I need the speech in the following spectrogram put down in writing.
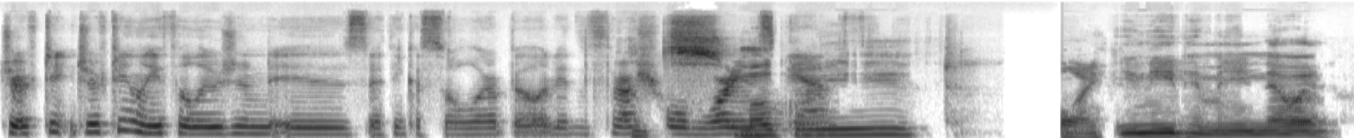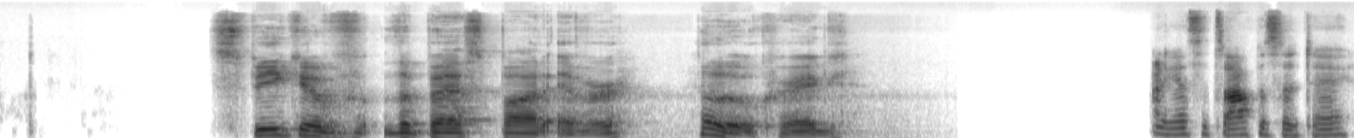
Drifting drifting leaf illusion is, I think, a solar ability. The threshold warding Smoke scan. weaved. You need him and you know it. Speak of the best bot ever. Hello, Craig. I guess it's opposite day.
